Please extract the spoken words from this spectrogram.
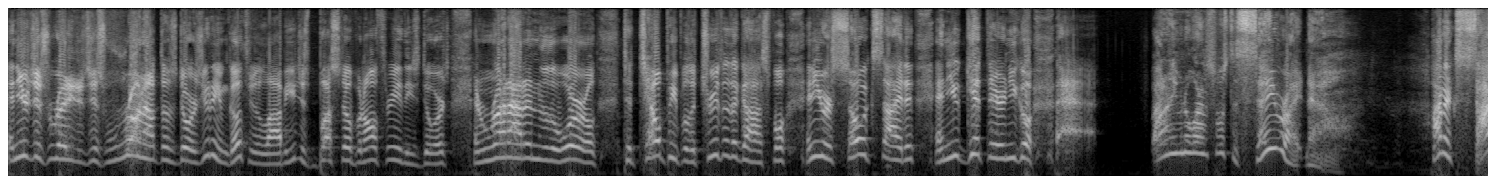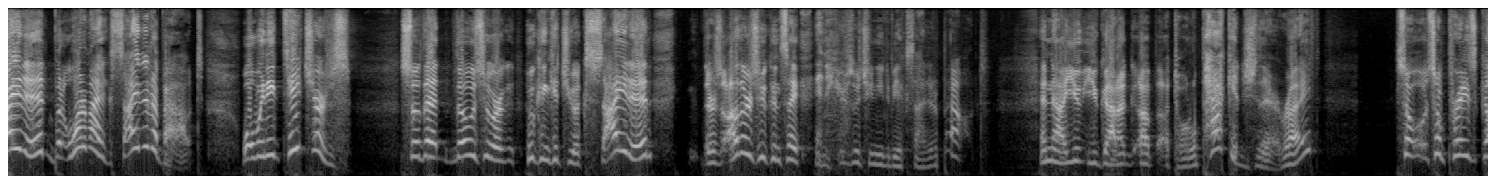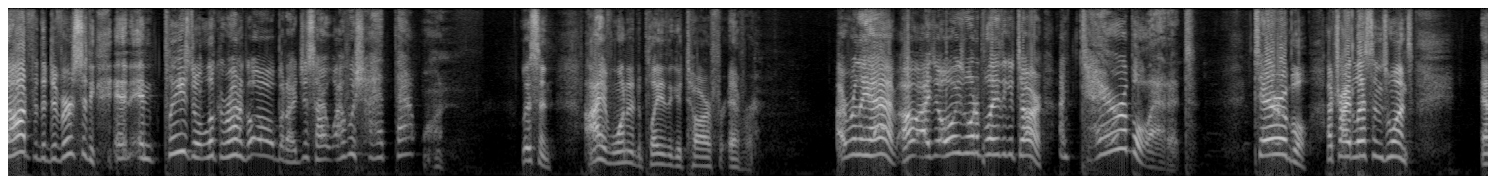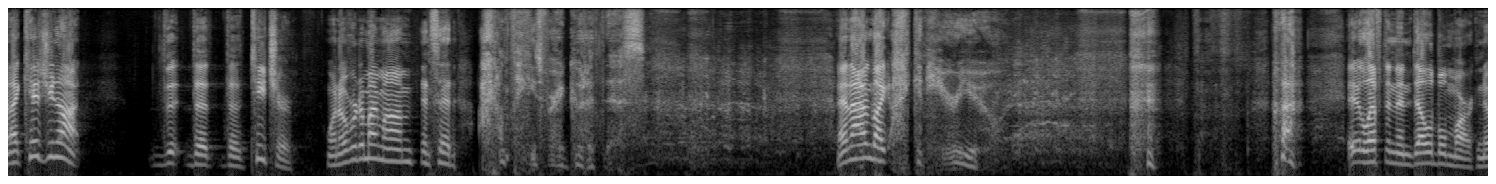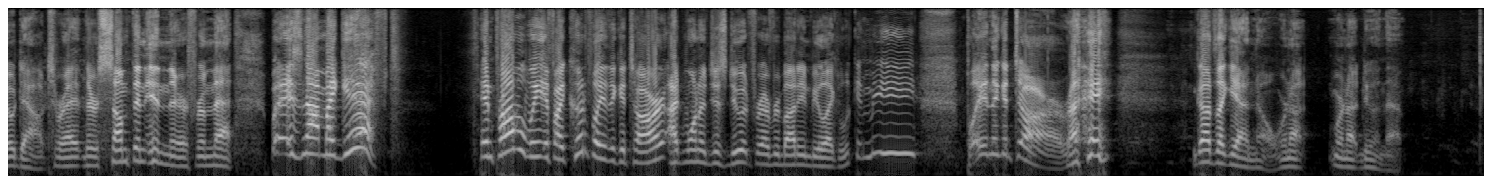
and you're just ready to just run out those doors. You don't even go through the lobby. You just bust open all three of these doors and run out into the world to tell people the truth of the gospel. And you are so excited. And you get there and you go, ah, I don't even know what I'm supposed to say right now. I'm excited, but what am I excited about? Well, we need teachers so that those who are who can get you excited there's others who can say, and here's what you need to be excited about. And now you, you got a, a, a total package there, right? So, so praise God for the diversity. And, and please don't look around and go, oh, but I just, I, I wish I had that one. Listen, I have wanted to play the guitar forever. I really have. I, I always want to play the guitar. I'm terrible at it. Terrible. I tried lessons once, and I kid you not, the, the, the teacher went over to my mom and said, I don't think he's very good at this. And I'm like, I can hear you. it left an indelible mark, no doubt, right? There's something in there from that. But it's not my gift. And probably if I could play the guitar, I'd want to just do it for everybody and be like, look at me playing the guitar, right? God's like, yeah, no, we're not, we're not doing that.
